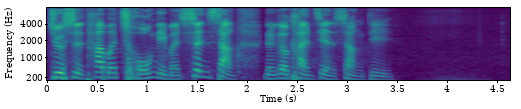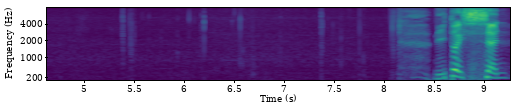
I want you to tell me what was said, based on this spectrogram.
就是他们从你们身上能够看见上帝。你对神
